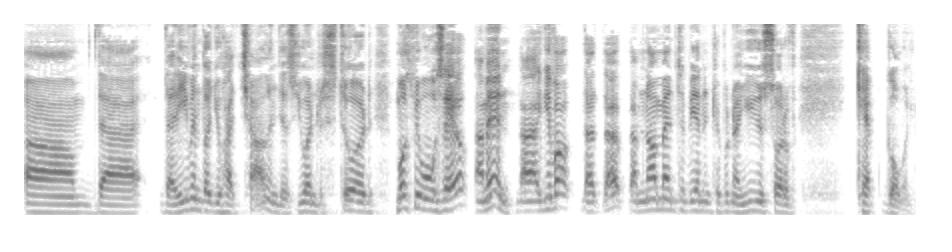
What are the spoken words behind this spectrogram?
um, that that even though you had challenges, you understood. Most people will say, "Oh, I'm in. I give up. That, that I'm not meant to be an entrepreneur." You just sort of kept going.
